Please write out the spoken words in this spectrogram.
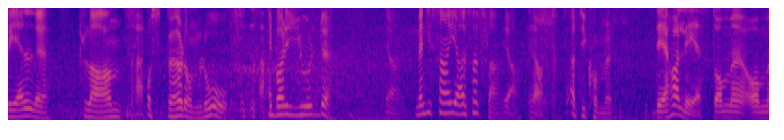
reelle plan å spørre om lov. De bare gjorde det. Ja. Men de sa iallfall fra, ja. Ja. At de kommer. Det jeg har lest om, om,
